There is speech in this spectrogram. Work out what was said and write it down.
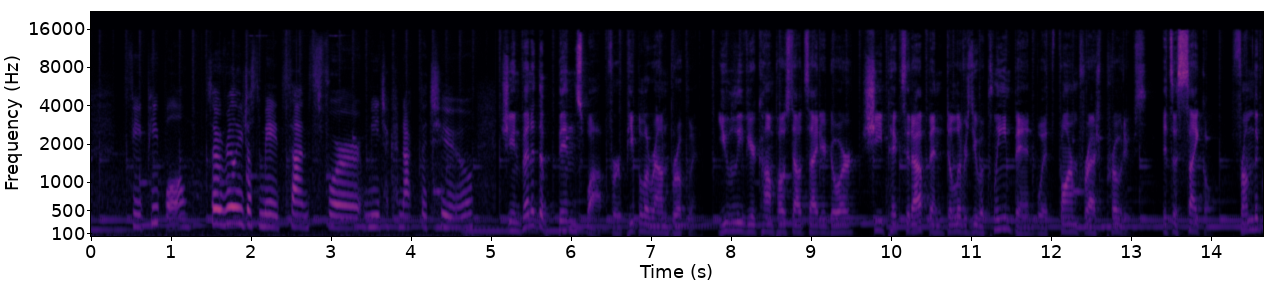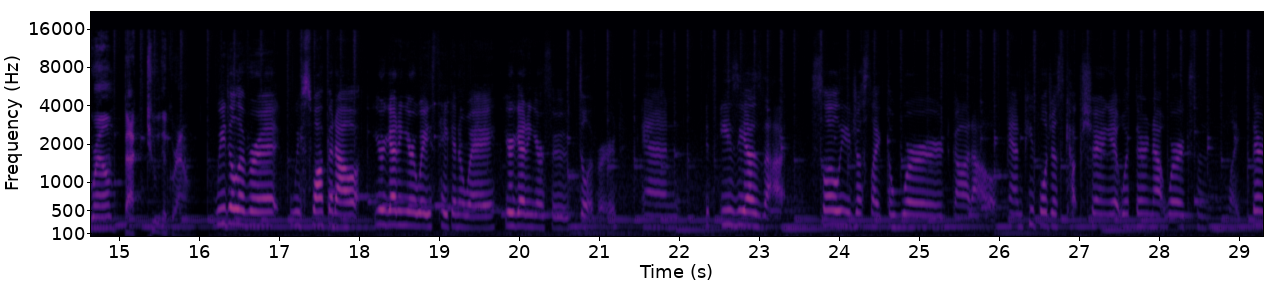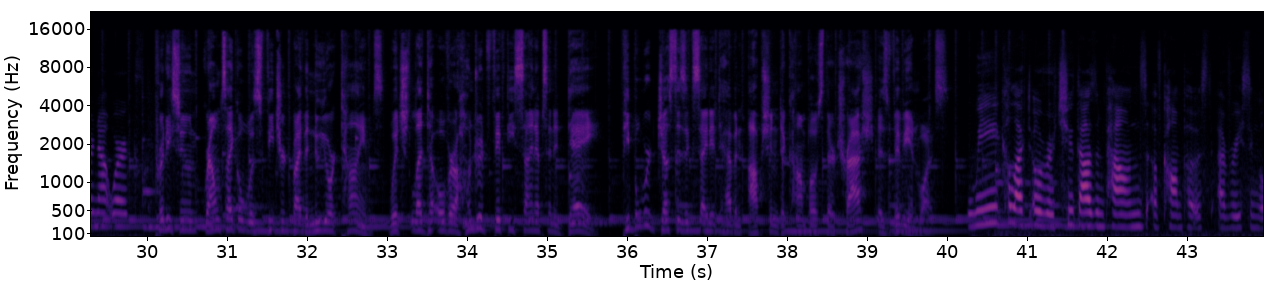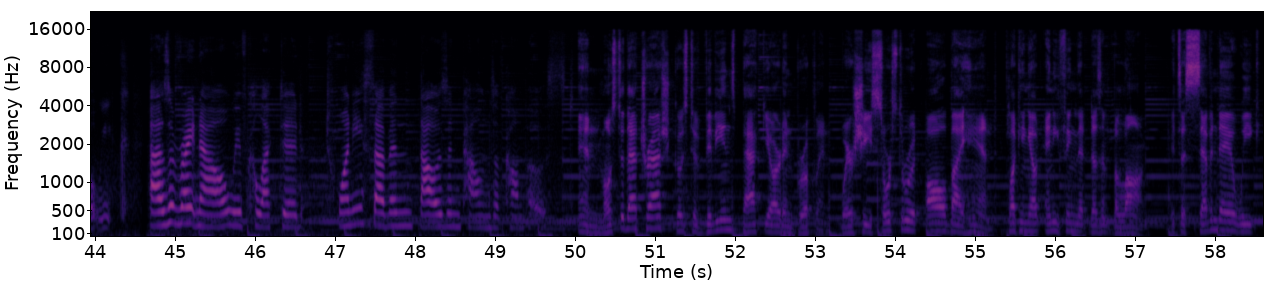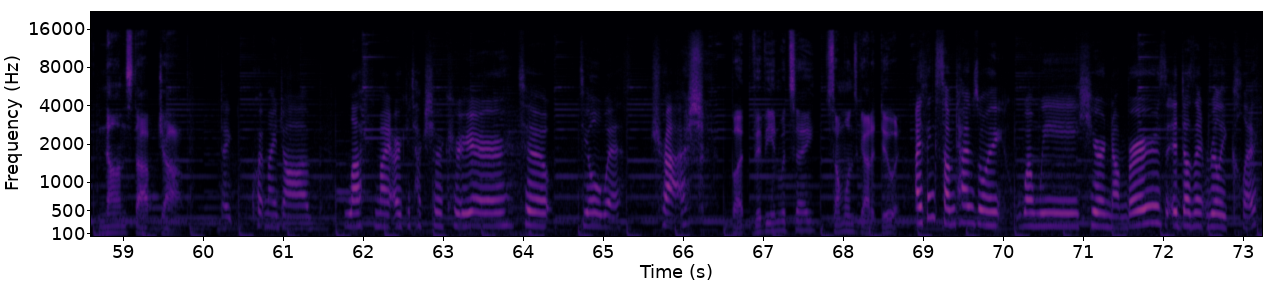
feed people? So it really just made sense for me to connect the two. She invented the bin swap for people around Brooklyn. You leave your compost outside your door, she picks it up and delivers you a clean bin with farm fresh produce. It's a cycle, from the ground back to the ground. We deliver it, we swap it out, you're getting your waste taken away, you're getting your food delivered. And it's easy as that. Slowly just like the word got out and people just kept sharing it with their networks and like their networks. Pretty soon, Groundcycle was featured by the New York Times, which led to over 150 signups in a day. People were just as excited to have an option to compost their trash as Vivian was. We collect over 2,000 pounds of compost every single week. As of right now, we've collected 27,000 pounds of compost. And most of that trash goes to Vivian's backyard in Brooklyn, where she sorts through it all by hand, plucking out anything that doesn't belong. It's a seven day a week, non-stop job. I quit my job, left my architecture career to deal with trash. But Vivian would say someone's got to do it. I think sometimes when we, when we hear numbers, it doesn't really click.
